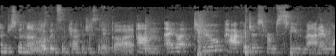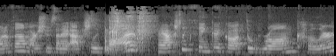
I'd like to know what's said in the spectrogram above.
I'm just gonna open some packages that I got. Um, I got two packages from Steve Madden. One of them are shoes that I actually bought. I actually think I got the wrong color,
